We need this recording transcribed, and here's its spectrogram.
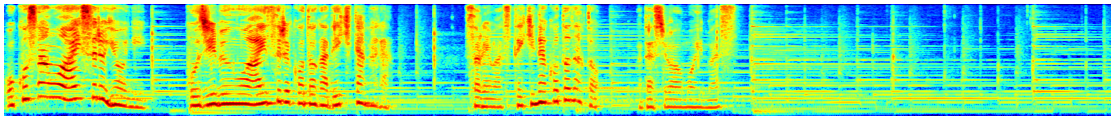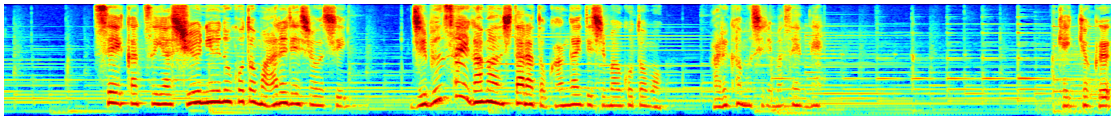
お子さんを愛するようにご自分を愛することができたなら、それは素敵なことだと私は思います。生活や収入のこともあるでしょうし、自分さえ我慢したらと考えてしまうこともあるかもしれませんね。結局、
